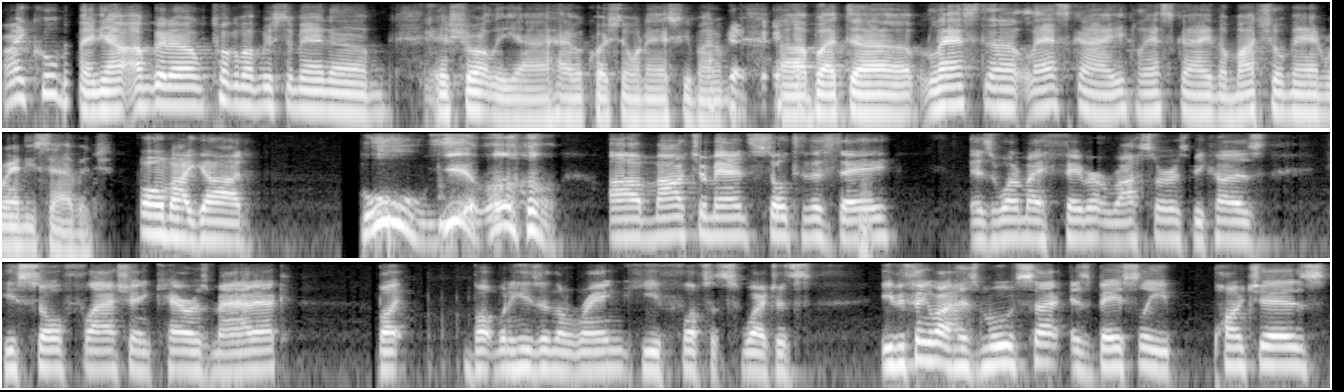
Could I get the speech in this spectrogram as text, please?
All right, cool, man. Yeah, I'm gonna talk about Mr. Man um, uh, shortly. I have a question I want to ask you about him. Okay. Uh, but uh, last uh, last guy, last guy, the Macho Man, Randy Savage. oh my God. Ooh yeah. Uh-huh. Uh, Macho Man still to this day is one of my favorite wrestlers because he's so flashy and charismatic, but but when he's in the ring, he flips a switch. It's if you think about his move set is basically punches,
